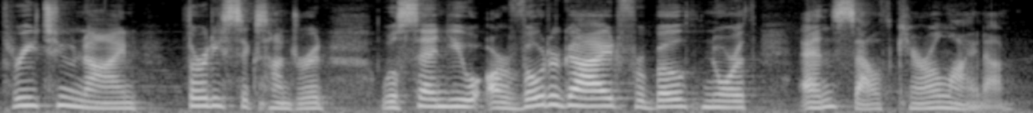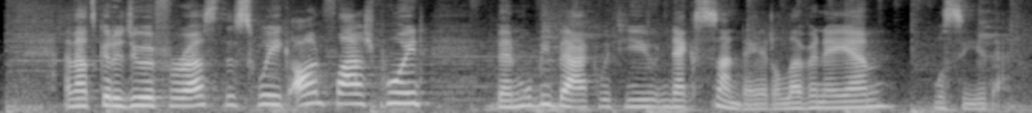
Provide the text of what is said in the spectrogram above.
329 3600. We'll send you our voter guide for both North and South Carolina. And that's going to do it for us this week on Flashpoint. Ben will be back with you next Sunday at 11 a.m. We'll see you then.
